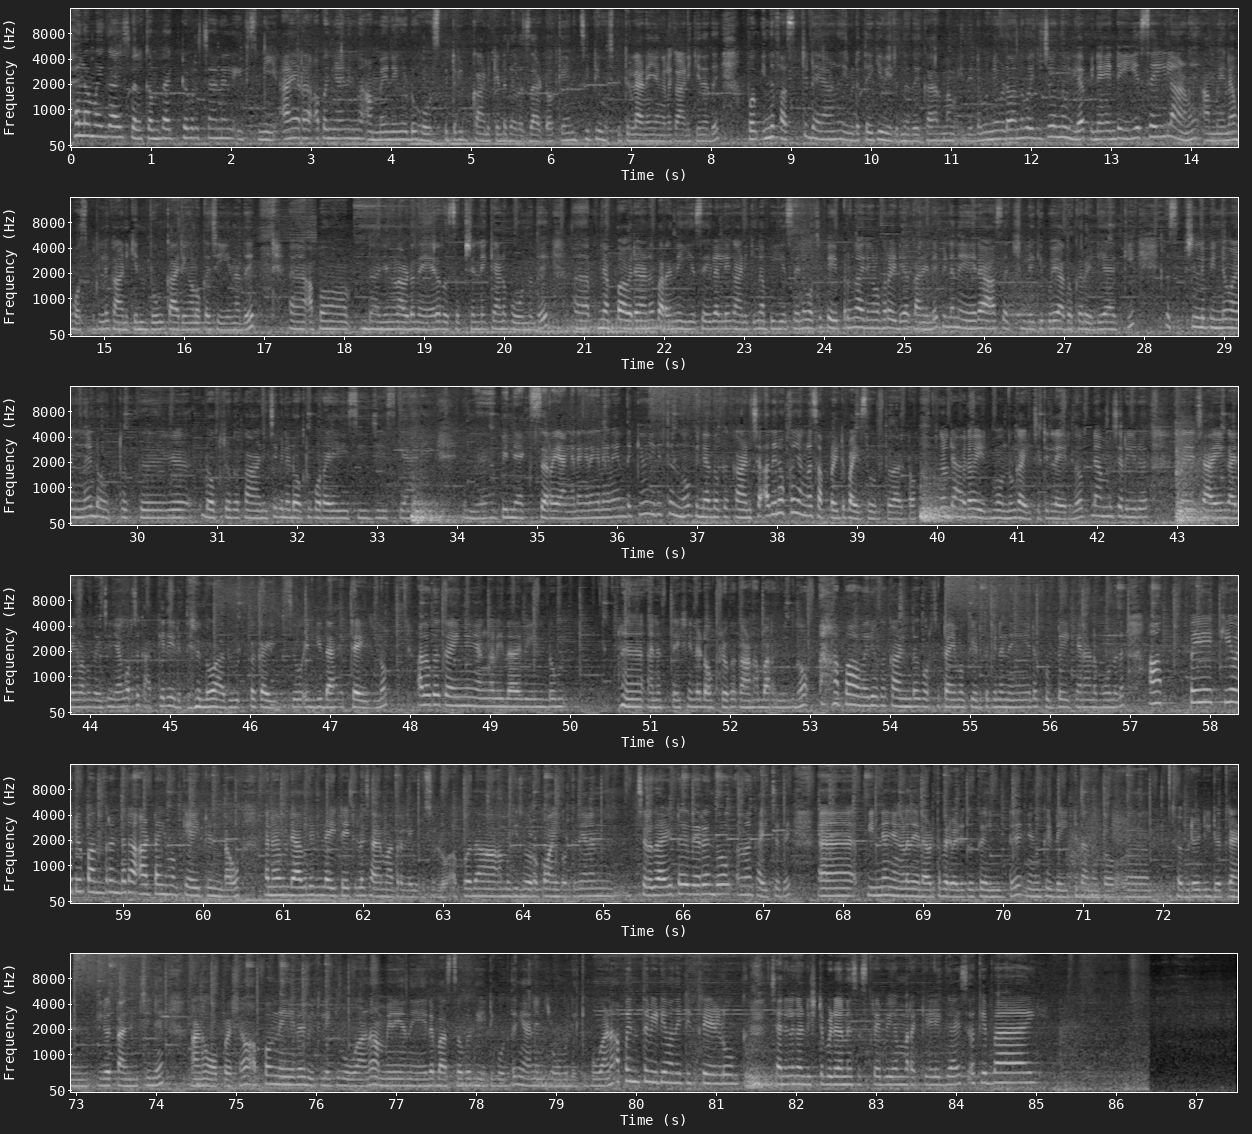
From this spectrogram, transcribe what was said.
Hello my guys welcome back to our channel it's me Ayara appam ഞാൻ ഇന്ന് അമ്മേനെയും കൊണ്ട് ഹോസ്പിറ്റലിൽ കാണിക്കേണ്ട ദിവസം കേട്ടോ കെ എം സി ടി ഹോസ്പിറ്റലിലാണ് ഞങ്ങൾ കാണിക്കുന്നത്. അപ്പം ഇന്ന് ഫസ്റ്റ് ഡേ ആണ് ഇവിടത്തേക്ക് വരുന്നത്. കാരണം ഇതിന്റെ മുന്നേ ഇവിടെ വന്ന് പരിചയമൊന്നുമില്ല പിന്നെ എന്റെ ഇ എസ് ഐയിലാണ് അമ്മേനെ ഹോസ്പിറ്റലിൽ കാണിക്കുന്നതും കാര്യങ്ങളൊക്കെ ചെയ്യുന്നത്. അപ്പോൾ ഇതാ ഞങ്ങൾ അവിടെ നേരെ റിസപ്ഷനിലേക്കാണ് പോകുന്നത്. പിന്നെ അപ്പോൾ അവരാണ് പറയുന്നത് ഇ എസ് ഐയിലല്ലേ കാണിക്കുന്നത് അപ്പോൾ ഇ എസ് ഐയിൽ കുറച്ച് പേപ്പറും കാര്യങ്ങളൊക്കെ റെഡിയാക്കാനുണ്ട് പിന്നെ നേരെ ആ സെക്ഷനിലേക്ക് പോയി അതൊക്കെ റെഡിയാക്കി റിസപ്ഷനിൽ പിന്നെ വന്ന് ഡോക്ടർക്ക് ഡോക്ടറൊക്കെ കാണിച്ച് പിന്നെ ഡോക്ടർ കുറേ ഇ സി ജി സ്കാനിങ് പിന്നെ എക്സ്റേ അങ്ങനെ അങ്ങനെ അങ്ങനെ അങ്ങനെ എന്തൊക്കെയോ എഴുതി തന്നു. പിന്നെ അതൊക്കെ കാണിച്ച് അതിനൊക്കെ ഞങ്ങൾ സെപ്പറേറ്റ് പൈസ കൊടുത്തതാട്ടോ. ഞങ്ങൾ രാവിലെ വരുമ്പോൾ ഒന്നും കഴിച്ചിട്ടില്ലായിരുന്നു. പിന്നെ അമ്മ ചെറിയൊരു ചായയും കാര്യങ്ങളൊക്കെ കഴിച്ച് ഞാൻ കുറച്ച് കക്കരി എടുത്തിരുന്നു. അതൊക്കെ കഴിച്ചു. എനിക്ക് ഡയറ്റായിരുന്നു അതൊക്കെ കഴിഞ്ഞ് ഞങ്ങളിതാ വീണ്ടും അനസ്തേഷ്യന്റെ ഡോക്ടറൊക്കെ കാണാൻ പറഞ്ഞിരുന്നു. അപ്പോൾ അവരൊക്കെ കണ്ട് കുറച്ച് ടൈമൊക്കെ എടുത്ത് പിന്നെ നേരെ ഫുഡ് കഴിക്കാനാണ് പോകുന്നത്. അപ്പോഴേക്ക് ഒരു പന്ത്രണ്ടര ആ ടൈമൊക്കെ ആയിട്ടുണ്ടാവും. കാരണം രാവിലെ ഒരു ലൈറ്റ് ആയിട്ടുള്ള ചായ മാത്രമല്ലേ കുടിച്ചുള്ളൂ. അപ്പോൾ ആ അമ്മയ്ക്ക് ചോറൊക്കെ വാങ്ങിക്കൊടുത്തത് ഞാൻ ചെറുതായിട്ട് വേറെ എന്തോ ആണ് കഴിച്ചത്. പിന്നെ ഞങ്ങൾ നേരെ അവിടുത്തെ പരിപാടിയൊക്കെ കഴിഞ്ഞിട്ട് ഞങ്ങൾക്ക് ഡേറ്റ് തന്നു കേട്ടോ. ഫെബ്രുവരി ഇരുപത്തിരണ്ട് ഇരുപത്തഞ്ചിന് ആണ് ഓപ്പറേഷൻ. അപ്പം നേരെ വീട്ടിലേക്ക് പോവുകയാണ്. അമ്മേനെ ഞാൻ നേരെ ബസ്സൊക്കെ കയറ്റി കൊടുത്ത് ഞാൻ എന്റെ റൂമിലേക്ക് പോവുകയാണ്. അപ്പോൾ ഇന്നത്തെ വീഡിയോ വന്നിട്ട് ഇത്രയേ ഉള്ളൂ. ചാനൽ കണ്ട് ഇഷ്ടപ്പെടുകയാണെങ്കിൽ സബ്സ്ക്രൈബ് ചെയ്യാൻ മറക്കില്ലേ ഗൈസ് ഓക്കെ ബൈ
